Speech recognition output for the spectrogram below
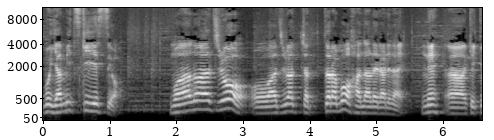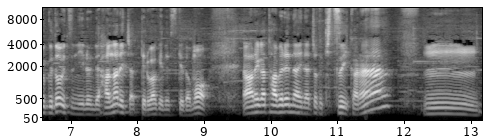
もうやみつきですよ。もうあの味を味わっちゃったらもう離れられない。ね。あ結局ドイツにいるんで離れちゃってるわけですけども。あれが食べれないのはちょっときついかな。うーん。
